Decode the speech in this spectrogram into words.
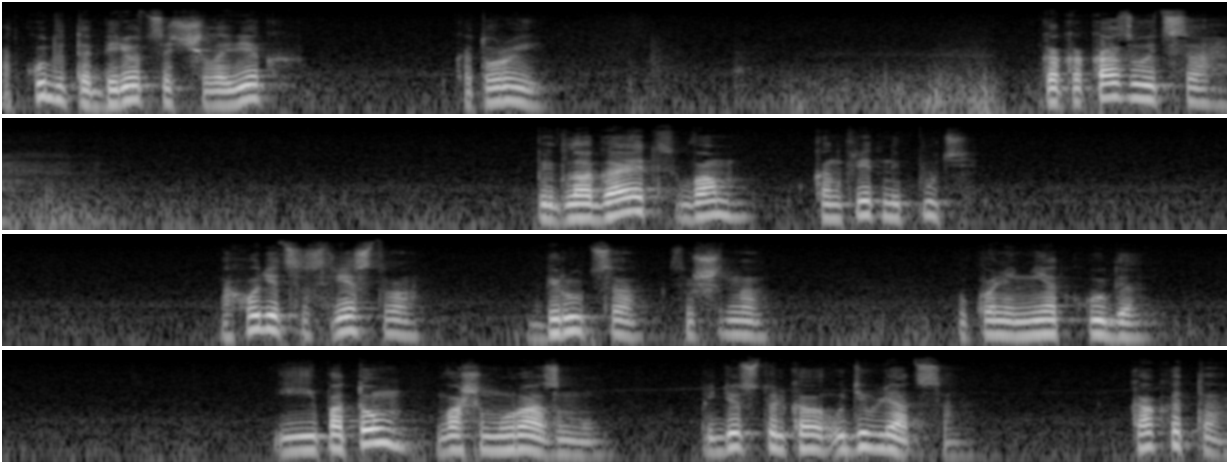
Откуда-то берется человек, который, как оказывается, предлагает вам конкретный путь. Находятся средства, берутся совершенно буквально ниоткуда. И потом вашему разуму придется только удивляться, как это?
